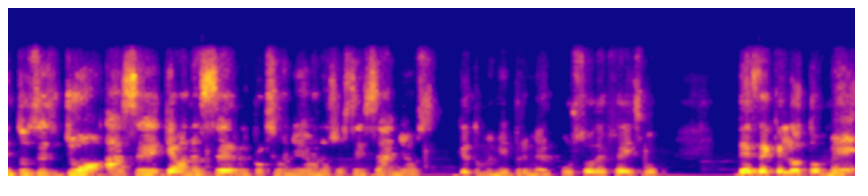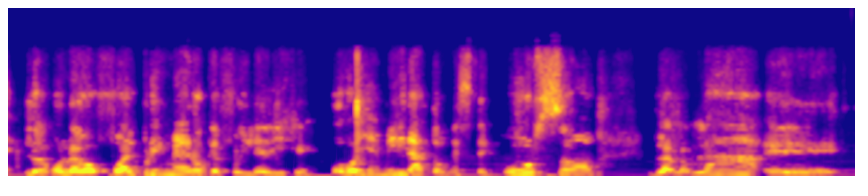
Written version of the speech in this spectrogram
Entonces yo hace, ya van a ser, el próximo año ya van a ser seis años que tomé mi primer curso de Facebook. Desde que lo tomé, luego, luego fue el primero que fui y le dije, oye, mira, tomé este curso, bla, bla, bla, eh,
